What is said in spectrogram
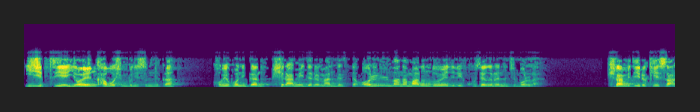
이집트에 여행 가보신 분 있습니까? 거기 보니까 피라미드를 만들 때 얼마나 많은 노예들이 고생을 했는지 몰라요. 피라미드 이렇게 쌓,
